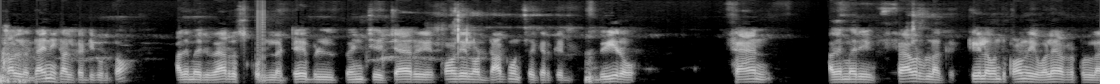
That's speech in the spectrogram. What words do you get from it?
ஹால் டைனிங் ஹால் கட்டி கொடுத்தோம். அதே மாதிரி வேறு ஸ்கூலில் டேபிள் பெஞ்சு சேரு குழந்தைகளோட டாக்குமெண்ட்ஸ் வைக்கிறதுக்கு பீரோ ஃபேன் அதே மாதிரி ஃபேவர் பிளாக்கு கீழே வந்து குழந்தைங்க விளையாடுறதுக்குள்ள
